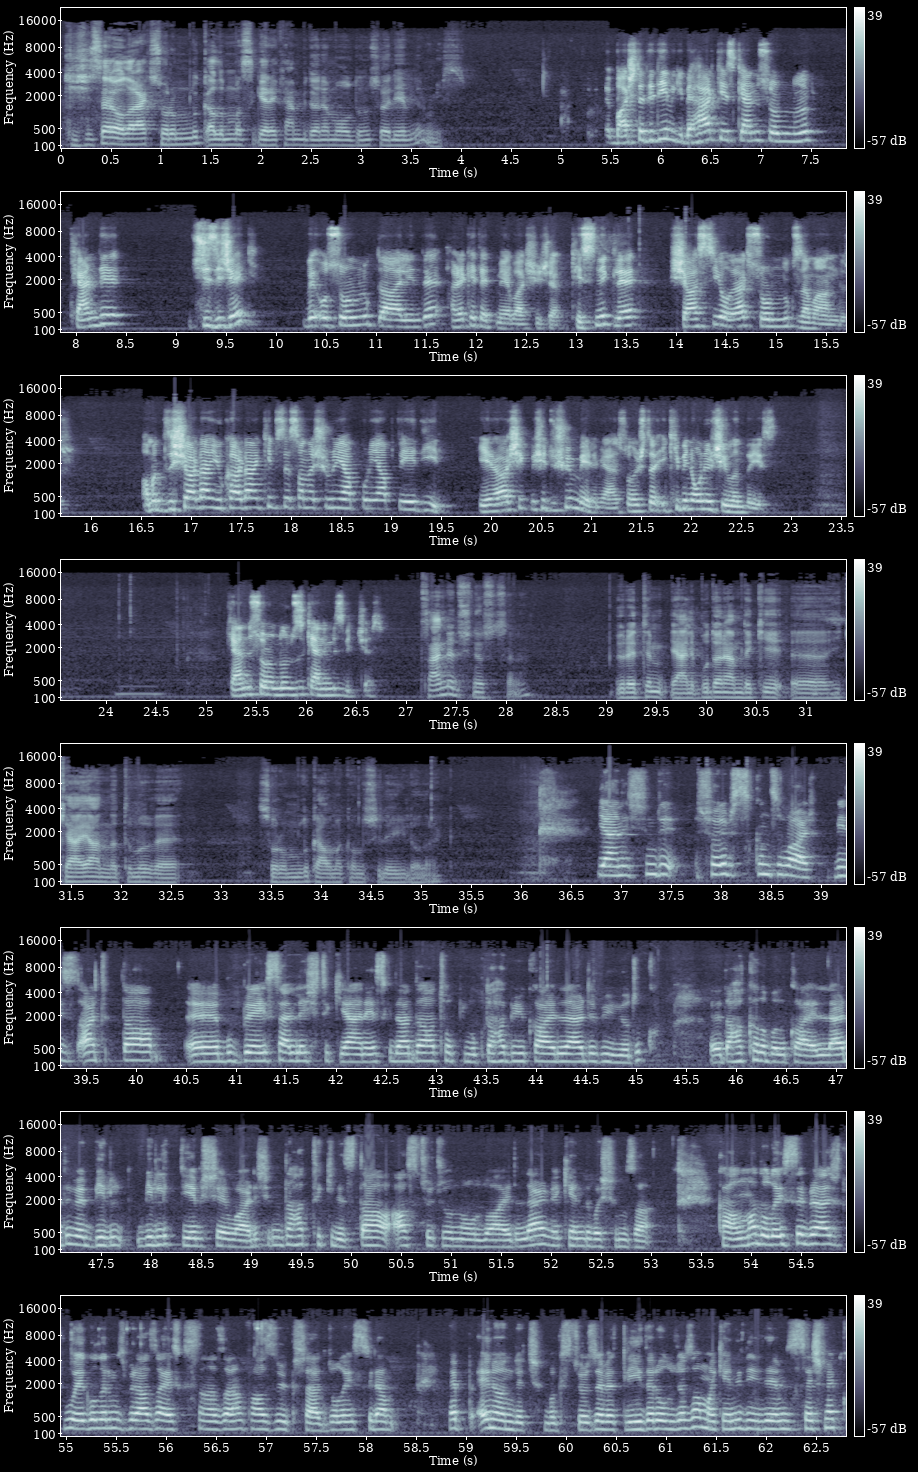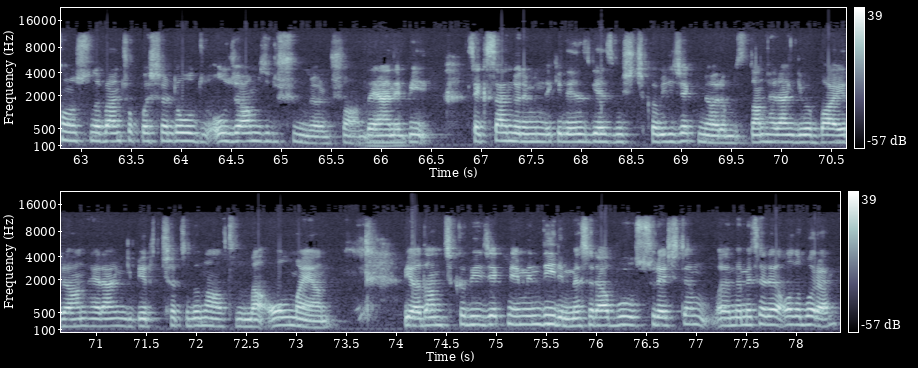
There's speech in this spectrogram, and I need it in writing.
kişisel olarak sorumluluk alınması gereken bir dönem olduğunu söyleyebilir miyiz? Başta dediğim gibi herkes kendi sorumluluğunu kendi çizecek ve o sorumluluk dahilinde hareket etmeye başlayacak. Kesinlikle şahsi olarak sorumluluk zamanıdır. Ama dışarıdan yukarıdan kimse sana şunu yap bunu yap diye değil. Hiyerarşik bir şey düşünmeyelim yani. Sonuçta 2013 yılındayız. Kendi sorumluluğumuzu kendimiz biteceğiz. Sen ne düşünüyorsun sana? Üretim yani bu dönemdeki e, hikaye anlatımı ve sorumluluk alma konusuyla ilgili olarak. Yani şimdi şöyle bir sıkıntı var. Biz artık daha e, bu bireyselleştik. Yani eskiden daha topluluk, daha büyük ailelerde büyüyorduk. E, daha kalabalık ailelerde ve bir, birlik diye bir şey vardı. Şimdi daha tekiliz, daha az çocuğun olduğu aileler ve kendi başımıza kalma. Dolayısıyla birazcık bu egolarımız biraz daha eskisine nazaran fazla yükseldi. Dolayısıyla hep en önde çıkmak istiyoruz. Evet lider olacağız ama kendi liderimizi seçmek konusunda ben çok başarılı ol, olacağımızı düşünmüyorum şu anda. Yani bir 80 dönemindeki Deniz Gezmiş çıkabilecek mi aramızdan? Herhangi bir bayrağın, herhangi bir çatının altında olmayan bir adam çıkabilecek mi emin değilim. Mesela bu süreçte e, Mehmet Ali Alabora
